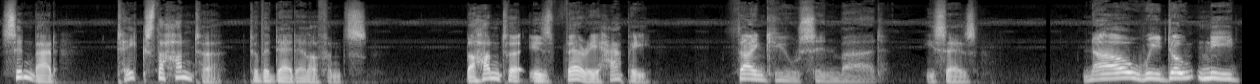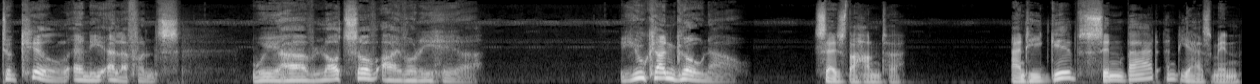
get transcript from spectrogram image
Sinbad takes the hunter to the dead elephants. The hunter is very happy. Thank you, Sinbad. He says, Now we don't need to kill any elephants. We have lots of ivory here. You can go now. says the hunter. And he gives Sinbad and Yasmin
